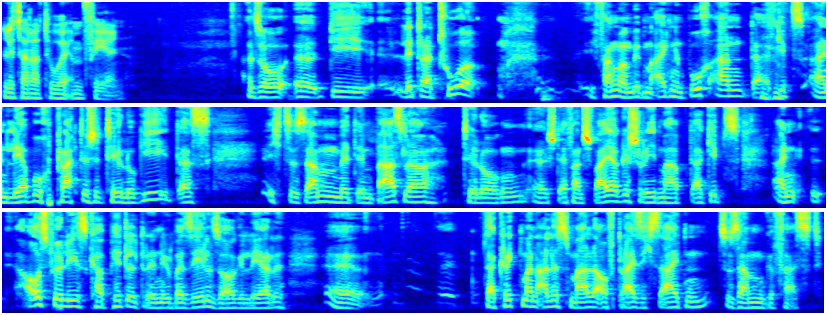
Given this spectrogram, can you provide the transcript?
Literatur empfehlen? Also äh, die Literatur, ich fange mal mit dem eigenen Buch an, da gibt's ein Lehrbuch Praktische Theologie, das ich zusammen mit dem Basler Theologen äh, Stefan Schweier geschrieben habe. Da gibt's ein ausführliches Kapitel drin über Seelsorgelehre. Äh, da kriegt man alles mal auf 30 Seiten zusammengefasst.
